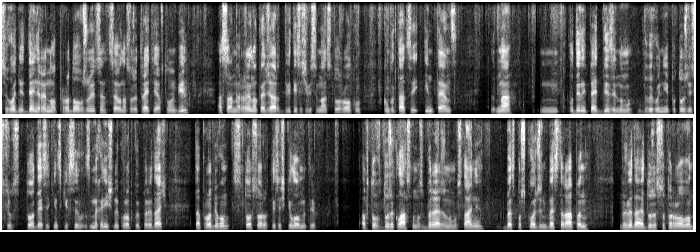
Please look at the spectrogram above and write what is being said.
Сьогодні день Рено продовжується. Це у нас вже третій автомобіль, а саме Renault Kadjar 2018 року в комплектації Intense на 1,5 дизельному двигуні потужністю 110 кінських сил з механічною коробкою передач та пробігом 140 тисяч кілометрів. Авто в дуже класному збереженому стані, без пошкоджень, без царапин. Виглядає дуже суперово.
